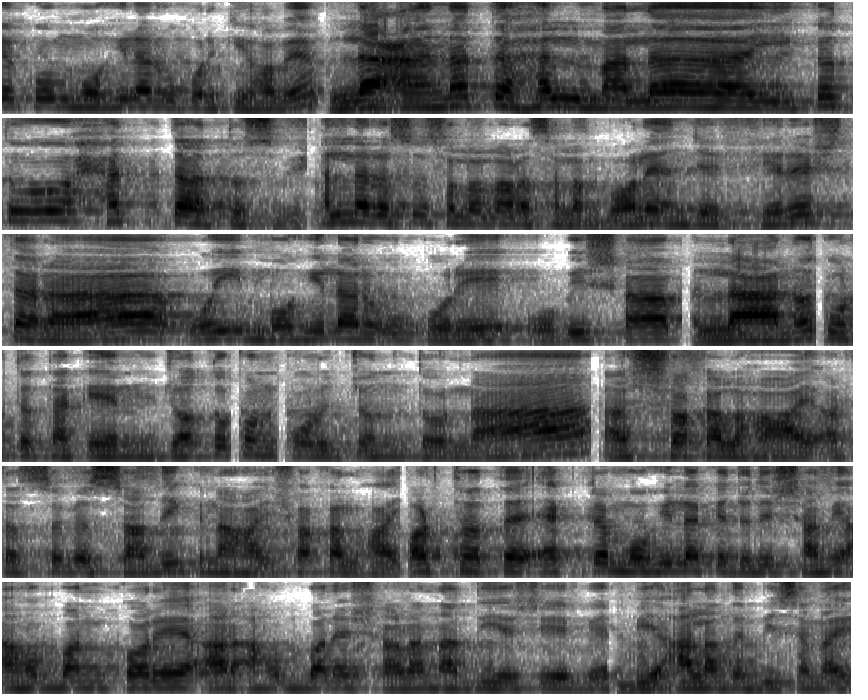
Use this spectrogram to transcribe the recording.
রকম মহিলার উপর কি হবে? লাআনাত আল্লাহ সাল্লাম বলেন যে ওই মহিলার উপরে অভিশাপ করতে থাকেন যতক্ষণ পর্যন্ত না সকাল হয়, অর্থাৎ সবে সাদিক না হয়, সকাল হয়। অর্থাৎ একটা মহিলাকে যদি স্বামী আহ্বান করে আর আহ্বানে সাড়া না দিয়ে সে আলাদা বিছানায়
